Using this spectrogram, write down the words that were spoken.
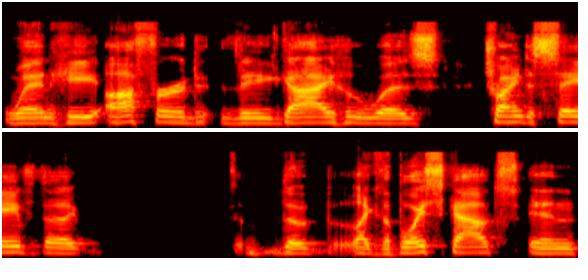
when he offered the guy who was trying to save the the like the boy scouts in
